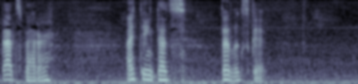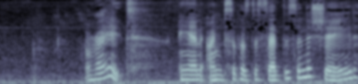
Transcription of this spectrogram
That's better. I think that's, that looks good. All right. And I'm supposed to set this in the shade.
